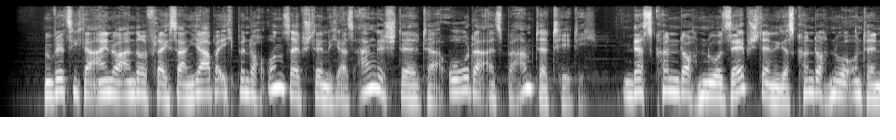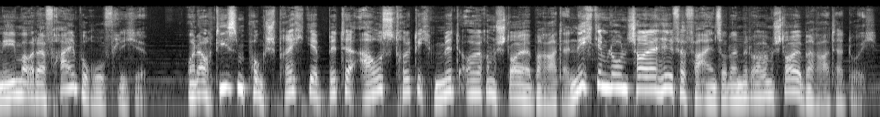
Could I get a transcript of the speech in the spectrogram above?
Nun wird sich der eine oder andere vielleicht sagen, ja, aber ich bin doch unselbstständig als Angestellter oder als Beamter tätig. Das können doch nur Selbstständige, das können doch nur Unternehmer oder Freiberufliche. Und auch diesen Punkt sprecht ihr bitte ausdrücklich mit eurem Steuerberater, nicht im Lohnsteuerhilfeverein, sondern mit eurem Steuerberater durch.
